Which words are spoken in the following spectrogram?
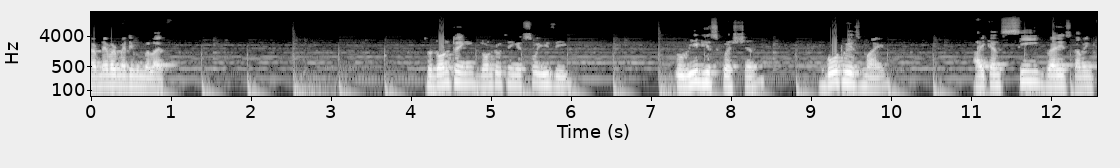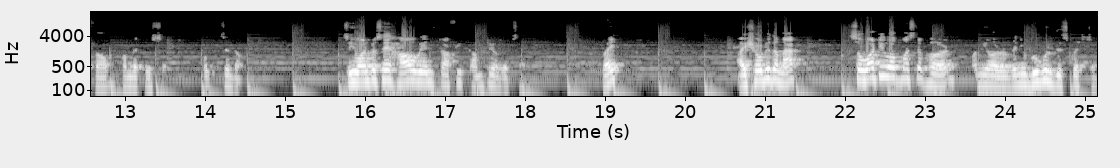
have never met him in my life. So don't think, don't you think it's so easy to read his question, go to his mind. I can see where he's coming from from the question. Okay, sit down. So you want to say how will traffic come to your website, right? I showed you the map. So what you must have heard on your when you Google this question,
